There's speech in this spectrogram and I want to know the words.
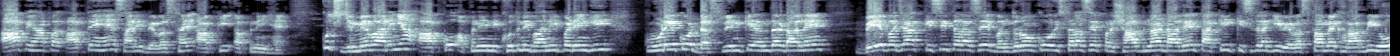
आप यहाँ पर आते हैं, सारी व्यवस्थाएँ आपकी अपनी हैं। कुछ जिम्मेवारियाँ आपको अपनी खुद निभानी पड़ेंगी। कूड़े को डस्टबिन के अंदर डालें बेवजह किसी तरह से बंदरों को इस तरह से प्रसाद ना डालें ताकि किसी तरह की व्यवस्था में खराबी हो।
